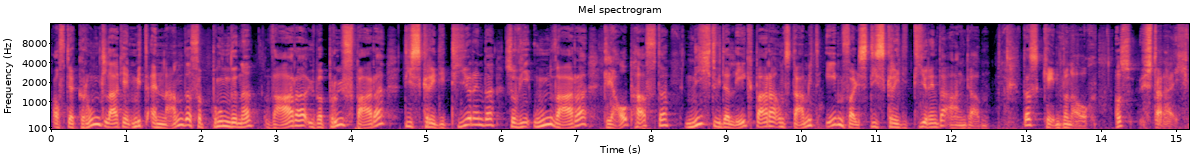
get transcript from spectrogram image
auf der Grundlage miteinander verbundener, wahrer, überprüfbarer, diskreditierender sowie unwahrer, glaubhafter, nicht widerlegbarer und damit ebenfalls diskreditierender Angaben. Das kennt man auch aus Österreich.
